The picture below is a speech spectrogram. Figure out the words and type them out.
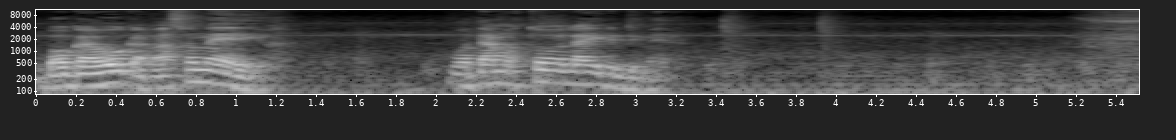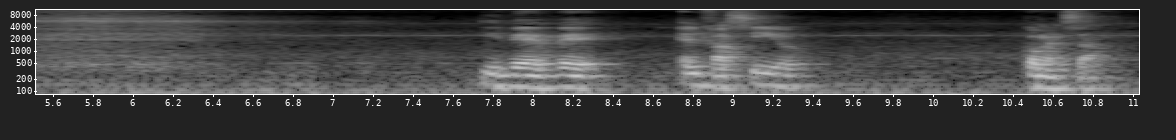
Boca a boca, paso medio. Botamos todo el aire primero. Y desde el vacío comenzamos.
